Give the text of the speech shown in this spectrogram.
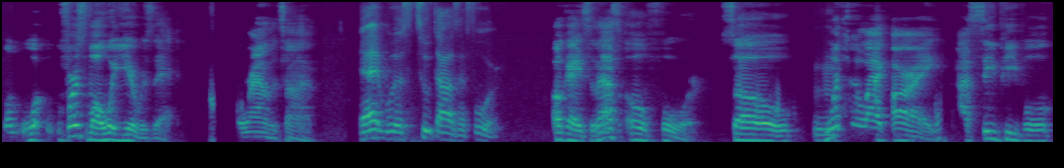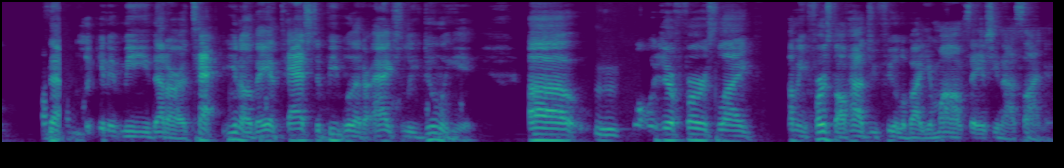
What, what, first of all, what year was that? Around the time. That was 2004. Okay, so that's 04. So mm-hmm. once you're like, all right, I see people that are looking at me that are attached, you know, they attach to people that are actually doing it. Uh, mm-hmm. What was your first like? I mean, first off, how'd you feel about your mom saying she's not signing?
